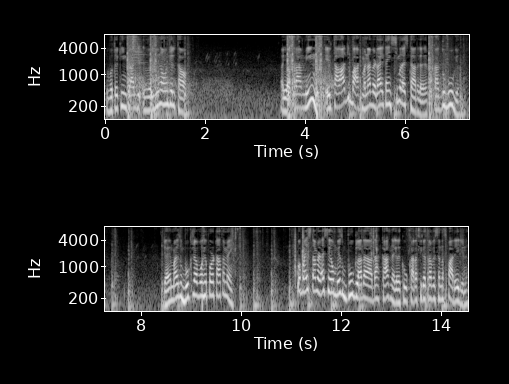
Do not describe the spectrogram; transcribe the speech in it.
Eu vou ter que entrar de, ali onde ele tá, ó. Aí, ó, pra mim, ele tá lá de baixo, mas na verdade ele tá em cima da escada, galera, por causa do bug. Já é mais um bug que já vou reportar também. Pô, mas na verdade esse é o mesmo bug lá da, da casa, né, galera, que o cara fica atravessando as paredes, né.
